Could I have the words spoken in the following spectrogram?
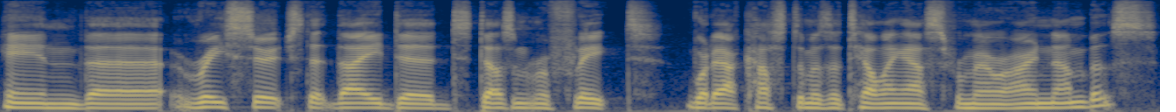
And the research that they did doesn't reflect what our customers are telling us from our own numbers.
